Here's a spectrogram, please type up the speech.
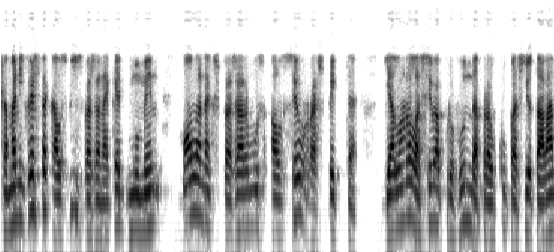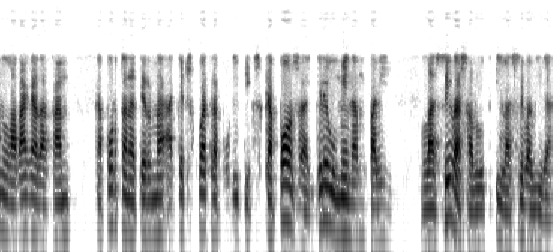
que manifesta que els bisbes en aquest moment volen expressar-vos el seu respecte i alhora la seva profunda preocupació davant la vaga de fam que porten a terme aquests quatre polítics que posa greument en perill la seva salut i la seva vida.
